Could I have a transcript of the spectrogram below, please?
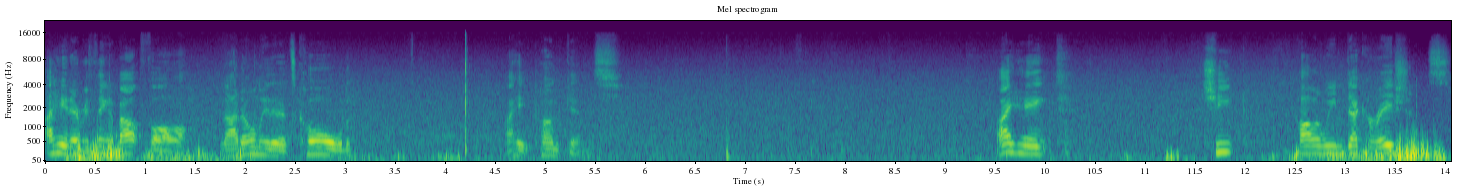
I hate everything about fall. Not only that it's cold, I hate pumpkins. I hate cheap Halloween decorations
